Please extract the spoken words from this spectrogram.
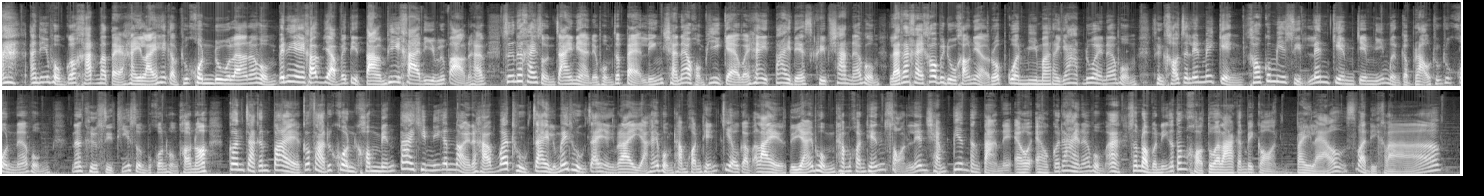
อะ อันนี้ผมก็คัดมาแต่ไฮไลท์ให้กับทุกคนดูแล้วนะผม เป็นยังไงครับ อยากไปติดตามพี่คาดีมหรือเปล่านะครับ ซึ่งถ้าใครสนใจเนี่ย เดี๋ยวผมจะแปะลิงก์ช anel ของพี่แกไว้ให้ใต้ description นะผม และถ้าใครเข้าไปดูเขาเนี่ย รบกวนมีมารยาทด้วยนะผม ถึงเขาจะเล่นไม่เก่ง เขาก็มีสิทธิ์เล่นเกมเกมนี้เหมือนกับเราทุกๆ คนนะผม นั่นคือสิทธิส่วนบุคคลของเขาเนาะ ก่อนจากกันไปก็ฝากทุกคนคอมเมนต์ใต้คลิปนี้กันหน่อยนะครับว่าถูกใจหรือไม่ถูกใจอย่างไร อยากให้ผมทำคอนเทนต์เกี่ยวกับอะไร หรืออยากให้ผมทำคอนเทนต์สอนเล่นแชมเปี้ยนต่างๆ ใน LL ก็ได้นะผมอะสำหรับวันนี้ก็ต้องขอตัวลากันไปก่อน ไปแล้ว สวัสดีครับ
